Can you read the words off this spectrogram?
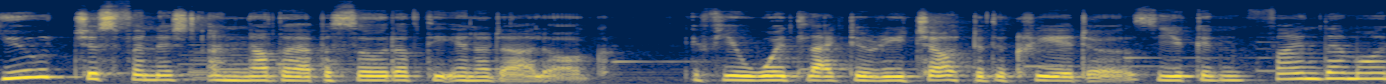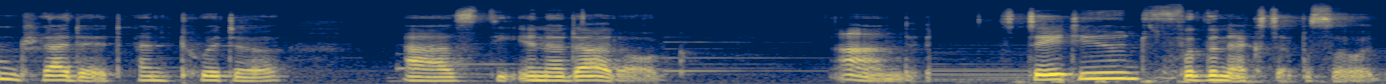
You just finished another episode of The Inner Dialogue. If you would like to reach out to the creators, you can find them on Reddit and Twitter as The Inner Dialogue. And stay tuned for the next episode.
